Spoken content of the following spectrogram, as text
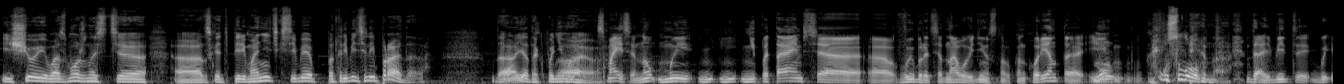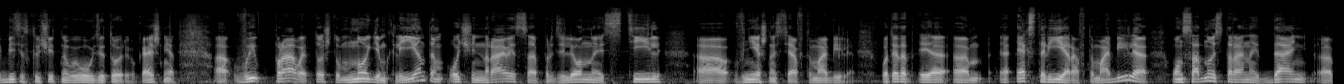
еще и возможность, э, э, так сказать, переманить к себе потребителей Прада. Да, я так понимаю. А, Смотрите, ну мы не пытаемся э, выбрать одного единственного конкурента и Ну, условно. да, и бить, бить исключительно в его аудиторию. Конечно, нет. А, Вы правы, то, что многим клиентам очень нравится определенный стиль а, внешности автомобиля. Вот этот э, эм, э, экстерьер автомобиля, он, с одной стороны, дань э,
